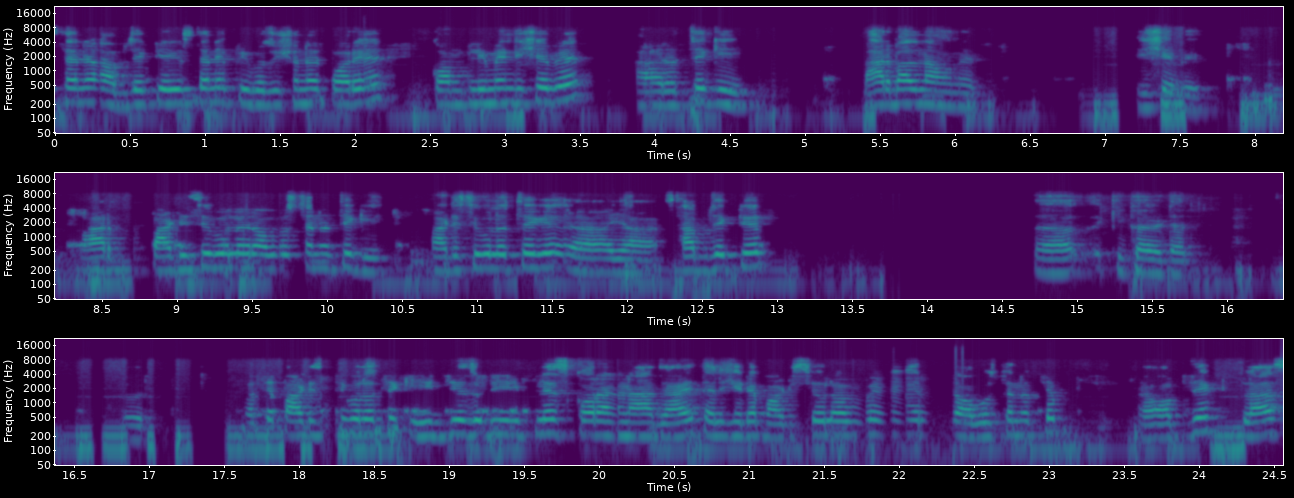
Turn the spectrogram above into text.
স্থানে অবজেক্টের স্থানে প্রিপোজিশনের পরে কমপ্লিমেন্ট হিসেবে, আর হচ্ছে কি ভার্বাল নাউনের হিসেবে। আর পার্টিসিপলের অবস্থান হচ্ছে কি পার্টিসিপল হচ্ছে সাবজেক্টের কি কয় এটার? হচ্ছে পার্টিসিপল হচ্ছে কি, যে যদি রিপ্লেস করা না যায়, তাহলে সেটা পার্টিসিপল হবে অবস্থান হচ্ছে অবজেক্ট প্লাস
